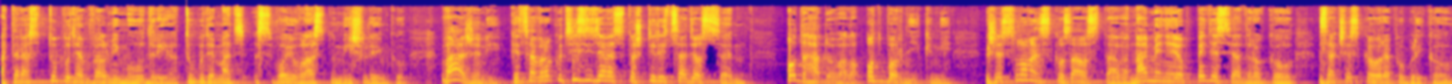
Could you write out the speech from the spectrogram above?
A teraz tu budem veľmi múdry a tu budem mať svoju vlastnú myšlienku. Vážený, keď sa v roku 1948 odhadovalo odborníkmi, že Slovensko zaostáva najmenej o 50 rokov za Českou republikou.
